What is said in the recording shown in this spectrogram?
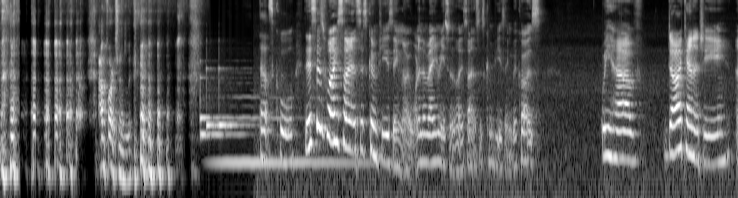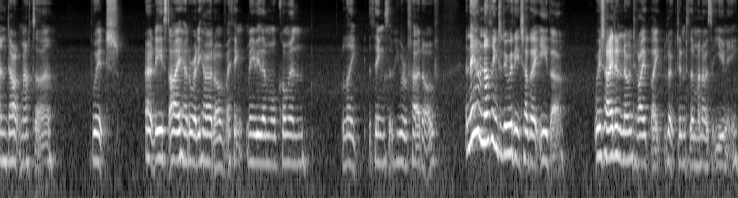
Unfortunately. That's cool. This is why science is confusing, though. One of the main reasons why science is confusing because we have dark energy and dark matter, which at least I had already heard of. I think maybe they're more common, like things that people have heard of, and they have nothing to do with each other either, which I didn't know until I like looked into them when I was at uni.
